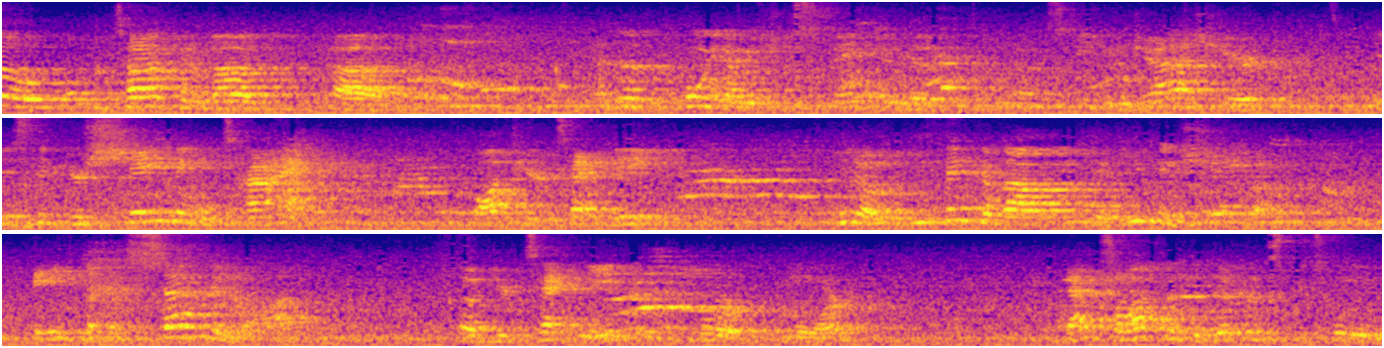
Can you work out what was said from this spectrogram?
so talking about, uh, another point I was just making to uh, Josh here, is that you're shaving time off your technique. You know, you think about if you can shave an eighth of a second off of your technique or more, that's often the difference between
